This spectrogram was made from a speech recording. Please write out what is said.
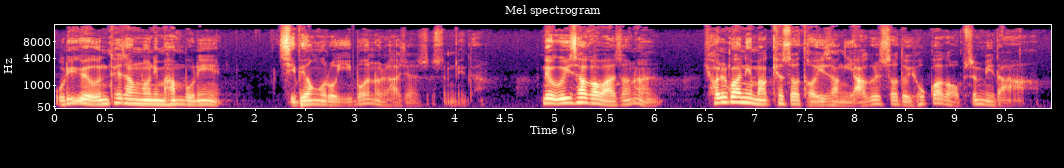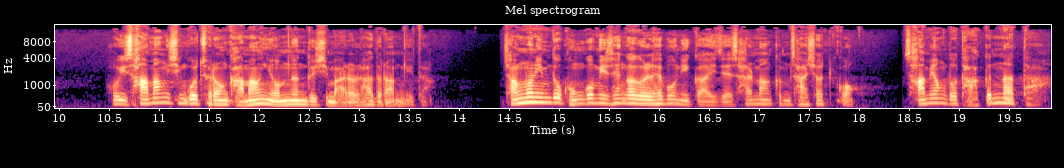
우리 교회 은퇴 장로님 한 분이 지병으로 입원을 하셨었습니다. 근데 의사가 와서는 혈관이 막혀서 더 이상 약을 써도 효과가 없습니다. 거의 사망 신고처럼 가망이 없는 듯이 말을 하더랍니다. 장로님도 곰곰이 생각을 해보니까 이제 살 만큼 사셨고 사명도 다 끝났다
